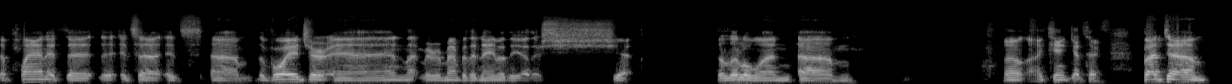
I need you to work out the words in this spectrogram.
the planet that it's a it's um, the Voyager and let me remember the name of the other ship, the little one. Um, well, I can't get there, but um,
